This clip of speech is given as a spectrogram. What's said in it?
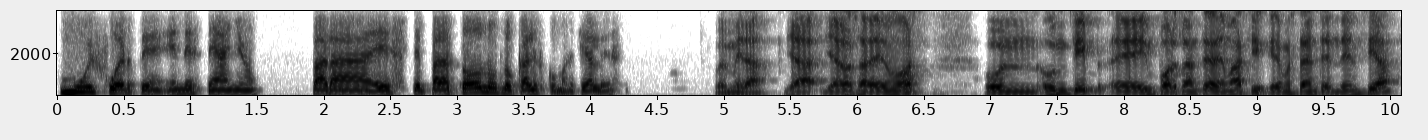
muy fuerte en este año para, este, para todos los locales comerciales. Pues mira, ya, ya lo sabemos. Un, un tip eh, importante, además, si queremos estar en tendencia,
